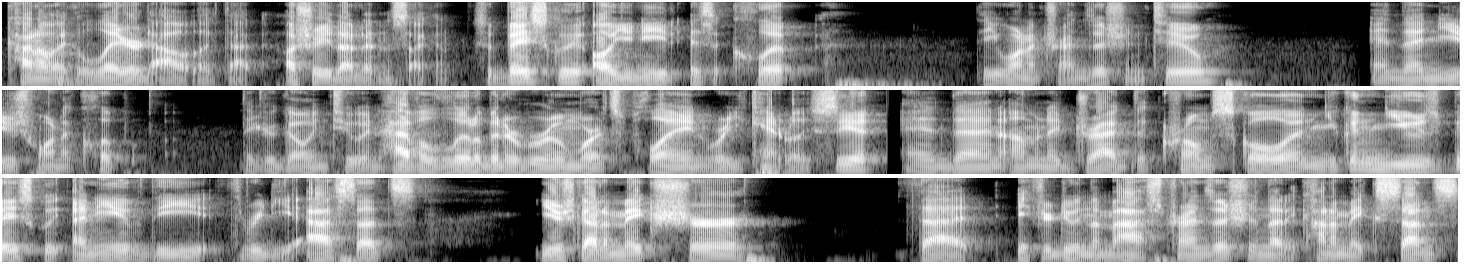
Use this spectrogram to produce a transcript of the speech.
kind of like layered out like that. I'll show you that in a second. So basically all you need is a clip that you want to transition to, and then you just want a clip that you're going to and have a little bit of room where it's playing where you can't really see it. And then I'm going to drag the chrome skull in. You can use basically any of the 3D assets. You just got to make sure that if you're doing the mask transition that it kind of makes sense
